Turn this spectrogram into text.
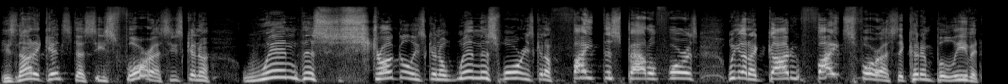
He's not against us, He's for us. He's going to win this struggle. He's going to win this war. He's going to fight this battle for us. We got a God who fights for us. They couldn't believe it.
